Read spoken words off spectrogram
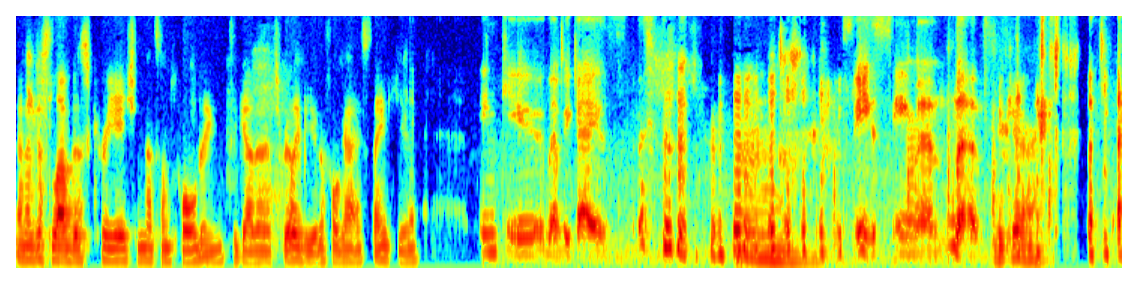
And I just love this creation that's unfolding together. It's really beautiful, guys. Thank you. Thank you. Love you guys. mm. See you, Seaman. Take care. Bye.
